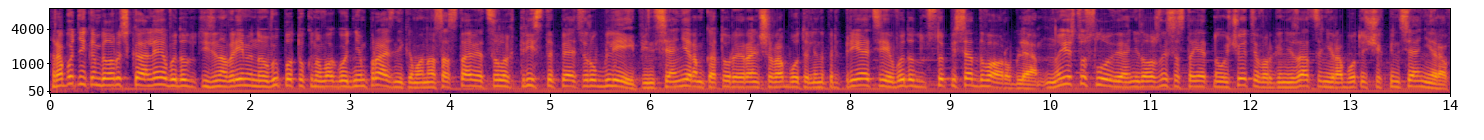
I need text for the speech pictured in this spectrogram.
Работникам Беларусь-Кале выдадут единовременную выплату к новогодним праздникам. Она составит целых 305 рублей. Пенсионерам, которые раньше работали на предприятии, выдадут 152 рубля. Но есть условия. Они должны состоять на учете в организации неработающих пенсионеров.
